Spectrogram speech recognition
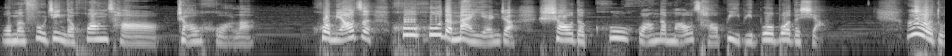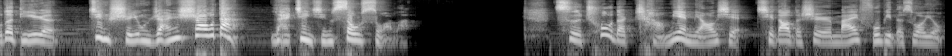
我们附近的荒草着火了。火苗子呼呼地蔓延着，烧得枯黄的茅草哔哔啵啵地响。恶毒的敌人竟使用燃烧弹来进行搜索了。此处的场面描写起到的是埋伏笔的作用，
